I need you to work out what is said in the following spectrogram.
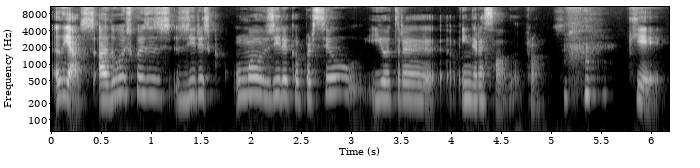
Aliás, há duas coisas giras, uma gira que apareceu e outra engraçada, pronto. que é,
